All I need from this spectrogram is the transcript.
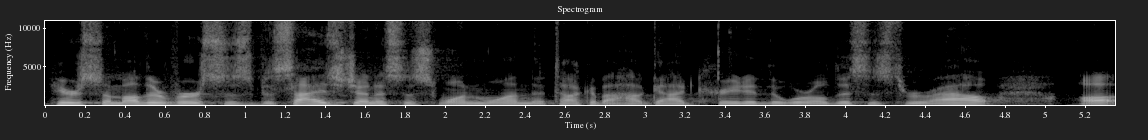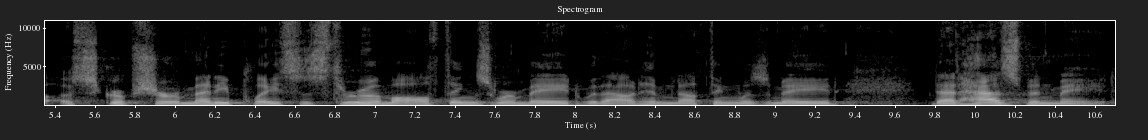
Here's some other verses besides Genesis 1 1 that talk about how God created the world. This is throughout all, Scripture, many places. Through him, all things were made. Without him, nothing was made that has been made.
